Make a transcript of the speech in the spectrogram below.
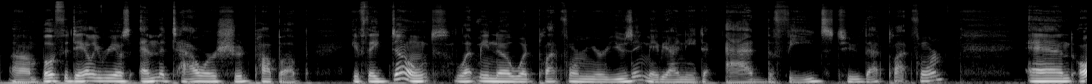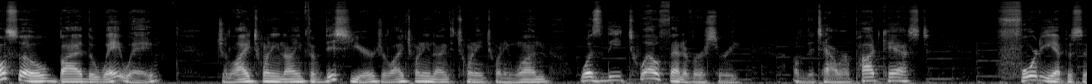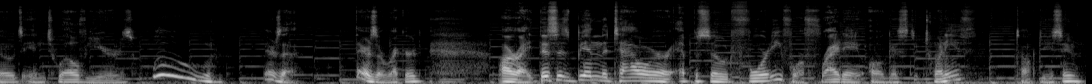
Um, both The Daily Rios and The Tower should pop up. If they don't, let me know what platform you're using. Maybe I need to add the feeds to that platform. And also, by the way, way, July 29th of this year, July 29th, 2021, was the 12th anniversary of the Tower podcast. 40 episodes in 12 years. Woo! There's a there's a record. All right, this has been the Tower episode 40 for Friday, August 20th. Talk to you soon.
